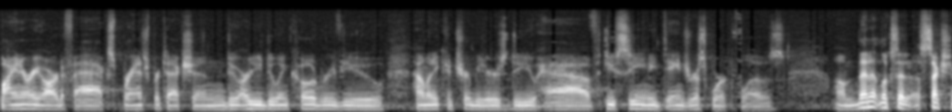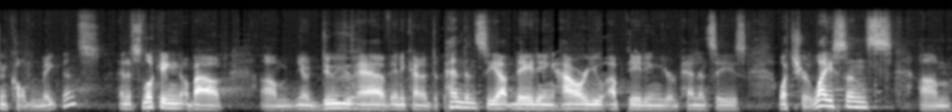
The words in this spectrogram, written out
binary artifacts, branch protection, do, are you doing code review? How many contributors do you have? Do you see any dangerous workflows? Um, then it looks at a section called maintenance, and it's looking about, um, you know, do you have any kind of dependency updating? How are you updating your dependencies? What's your license? Um,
